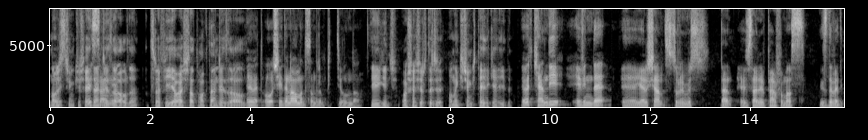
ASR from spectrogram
Norris çünkü şeyden saniye- ceza aldı. Trafiği yavaşlatmaktan ceza aldı. evet o şeyden almadı sanırım pit yolundan. İlginç. O şaşırtıcı. Onunki çünkü tehlikeliydi. Evet kendi evinde e, yarışan Stroll'ümüzden efsane bir performans izlemedik.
